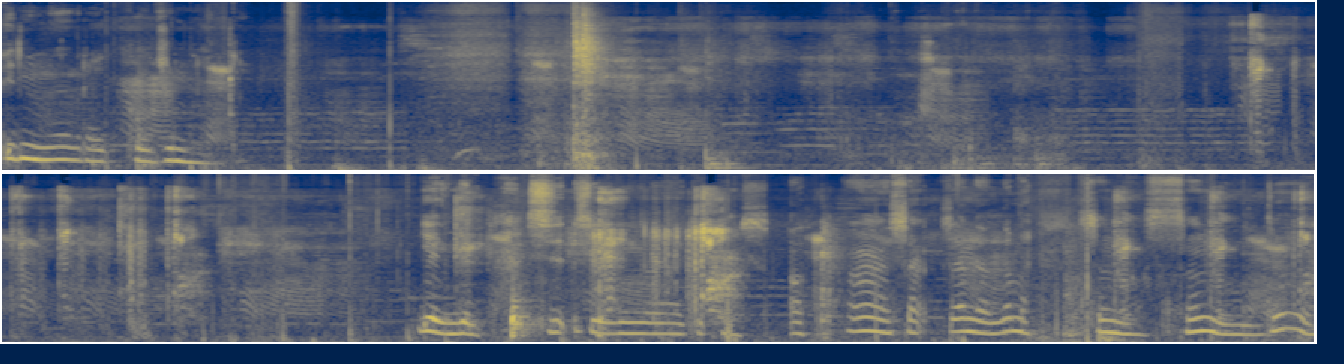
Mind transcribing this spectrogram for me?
Benim ne bırak kılıcım nerede? Gelin gelin. Siz, siz merak etmeyin. Al. Ha, sen, senden değil mi? Sen, sen değil mi?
